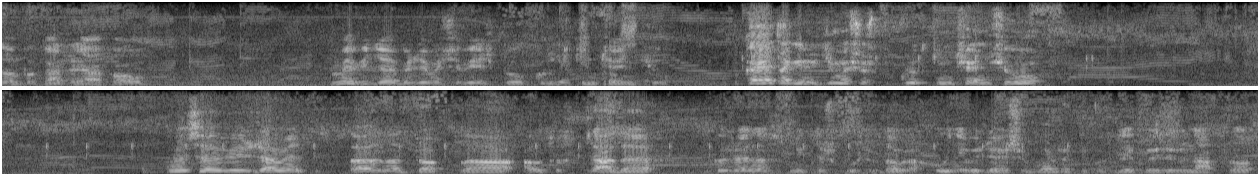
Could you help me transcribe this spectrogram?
Wam pokażę jaką. My widzowie będziemy się wiedzieć po krótkim Jedź prosto. cięciu. Okej, tak widzimy się już po krótkim cięciu. My sobie wjeżdżamy na, na autostradę. Tylko, że nas mi też puszczył. Dobra, chuj, nie będziemy jeszcze włączać, tylko tutaj pojedziemy na wprost.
